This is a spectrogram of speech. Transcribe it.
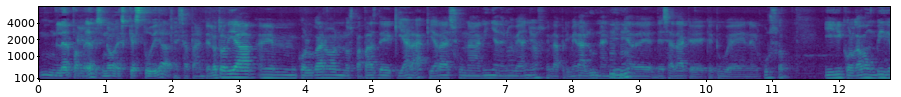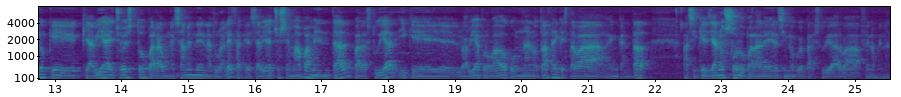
leer por leer, sino es que estudiar. Exactamente. El otro día eh, colgaron los papás de Kiara. Kiara es una niña de 9 años, la primera alumna niña de, de, esa edad que, que, tuve en el curso. Y colgaba un vídeo que, que había hecho esto para un examen de naturaleza, que se había hecho ese mapa mental para estudiar y que lo había probado con una notaza y que estaba encantada. Así que ya no es solo para leer, sino que para estudiar va fenomenal.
